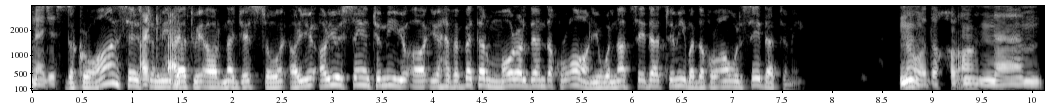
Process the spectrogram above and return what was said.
najis. The Quran says I- to me I- that we are najis. So are you are you saying to me you are you have a better moral than the Quran? You will not say that to me, but the Quran will say that to me. No, the Quran um,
